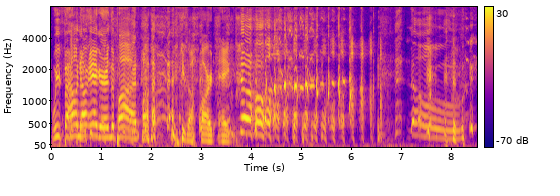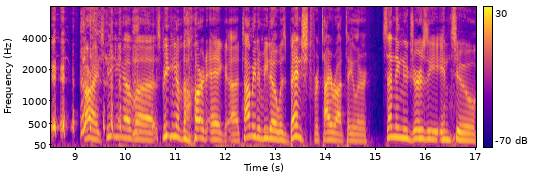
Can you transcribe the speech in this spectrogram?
we found our egger in the pod. He's a hard egg. No, no. All right. Speaking of uh, speaking of the hard egg, uh, Tommy DeVito was benched for Tyrod Taylor, sending New Jersey into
